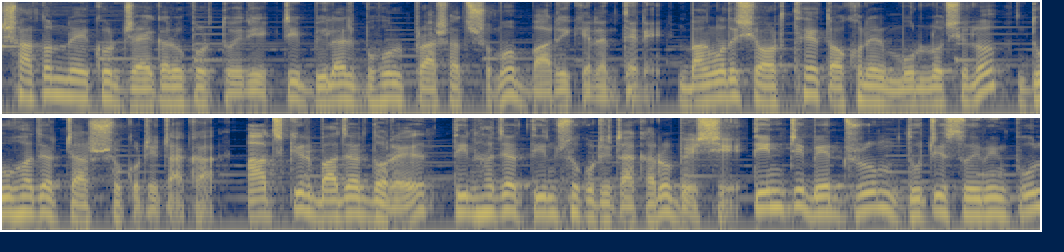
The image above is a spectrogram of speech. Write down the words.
সাতান্ন একর জায়গার উপর তৈরি একটি বিলাসবহুল প্রাসাদ সম বাড়ি কেনেন তিনি। বাংলাদেশি অর্থে তখন এর মূল্য ছিল দু হাজার চারশো কোটি টাকা। আজকের বাজার দরে তিন হাজার তিনশো কোটি টাকারও বেশি। তিনটি বেডরুম, দুটি সুইমিং পুল,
